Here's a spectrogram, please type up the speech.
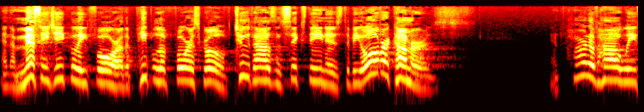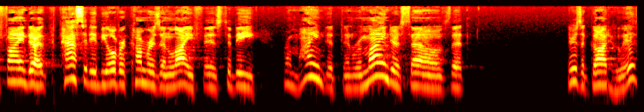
And the message equally for the people of Forest Grove 2016 is to be overcomers. And part of how we find a capacity to be overcomers in life is to be reminded and remind ourselves that there's a God who is.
